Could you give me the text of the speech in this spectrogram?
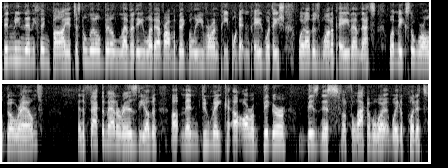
Didn't mean anything by it. Just a little bit of levity, whatever. I'm a big believer on people getting paid what they sh- what others want to pay them. That's what makes the world go round. And the fact of the matter is, the other uh, men do make uh, are a bigger business, for, lack of a way, way to put it.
